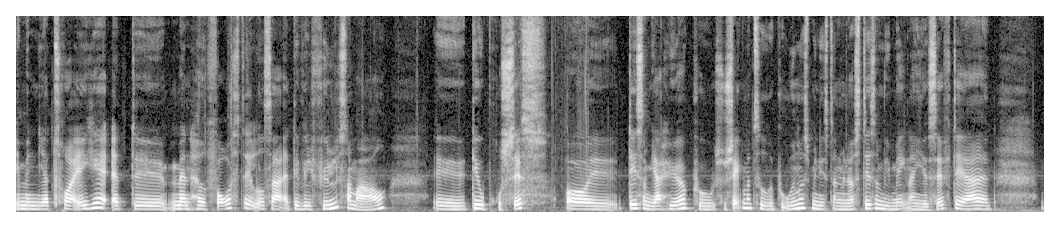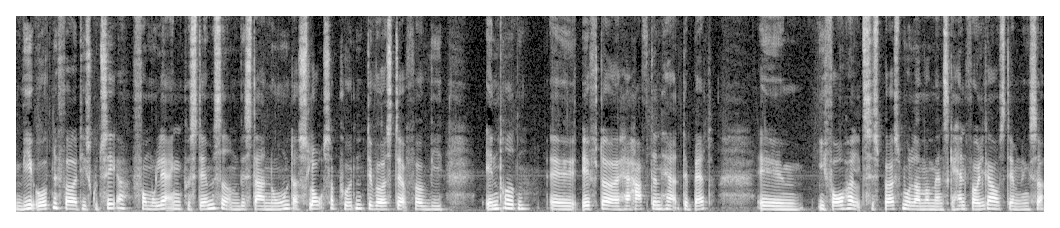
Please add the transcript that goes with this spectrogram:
Jamen, jeg tror ikke, at øh, man havde forestillet sig, at det ville fylde så meget. Øh, det er jo proces, og øh, det, som jeg hører på Socialdemokratiet og på Udenrigsministeren, men også det, som vi mener i SF, det er, at vi er åbne for at diskutere formuleringen på stemmesedlen, hvis der er nogen, der slår sig på den. Det var også derfor, vi ændrede den øh, efter at have haft den her debat. Øh, I forhold til spørgsmålet om, om man skal have en folkeafstemning, så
